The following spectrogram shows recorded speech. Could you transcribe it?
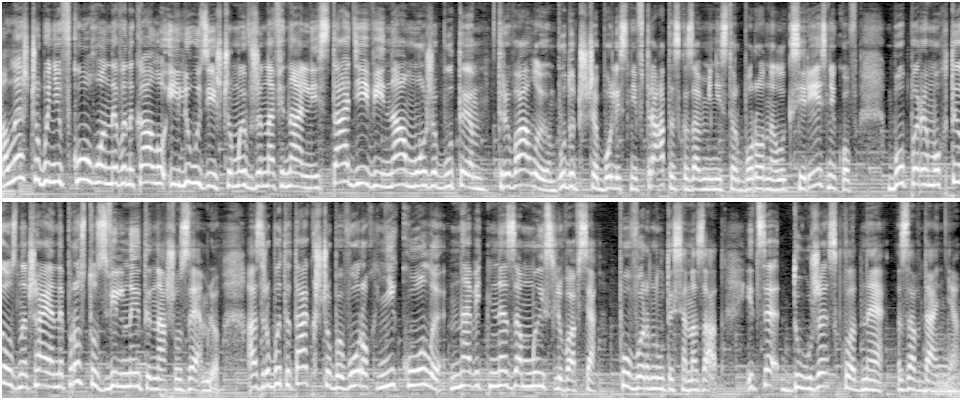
Але щоб ні в кого не виникало ілюзій, що ми вже на фінальній стадії, війна може бути тривалою. Будуть ще болісні втрати, сказав міністр оборони Олексій Резніков. Бо перемогти означає не просто звільнити нашу землю, а зробити так, щоб ворог ніколи навіть не замислювався повернутися назад. І це дуже складне завдання.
